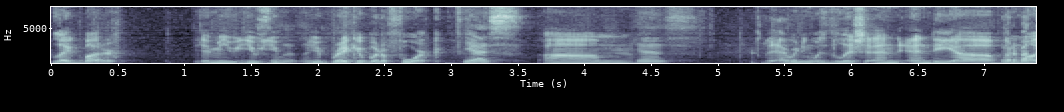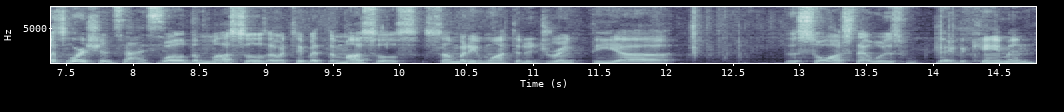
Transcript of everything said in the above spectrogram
like butter. I mean you you, you, you break it with a fork. yes, Um, yes. everything was delicious, and and the uh, What about the portion size? well, the mussels. I want to tell you about the mussels. Somebody wanted to drink the uh, the sauce that was that it came in.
